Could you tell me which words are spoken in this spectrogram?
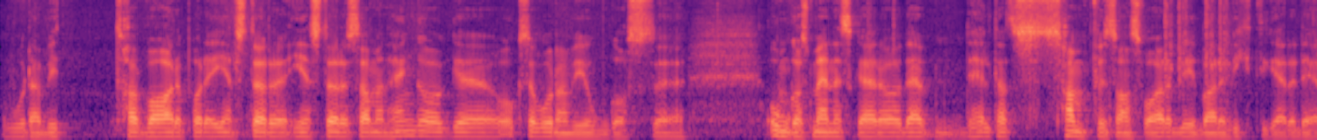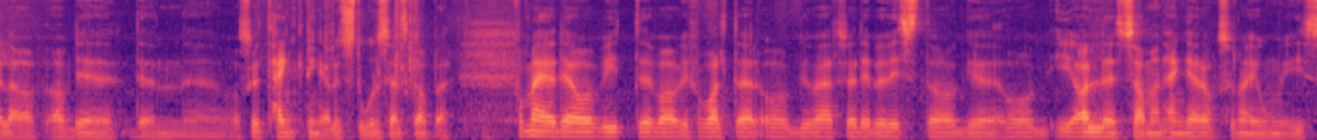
og, hvordan vi tar vare på det i en større, i en større sammenheng, og uh, også hvordan vi omgås, uh, omgås mennesker. og det, det hele tatt Samfunnsansvaret blir bare en viktigere del av, av det, den tenkningen rundt store selskaper. For meg er det å vite hva vi forvalter og være seg det bevisst. Og, og, i alle sammenhenger, også når jeg omgis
